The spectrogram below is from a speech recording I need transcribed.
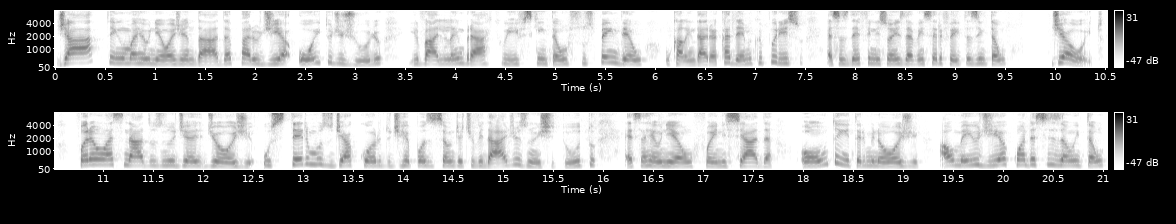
já tem uma reunião agendada para o dia 8 de julho e vale lembrar que o IFSC então suspendeu o calendário acadêmico e por isso essas definições devem ser feitas então dia 8. Foram assinados no dia de hoje os termos de acordo de reposição de atividades no Instituto. Essa reunião foi iniciada ontem e terminou hoje ao meio-dia com a decisão, então,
